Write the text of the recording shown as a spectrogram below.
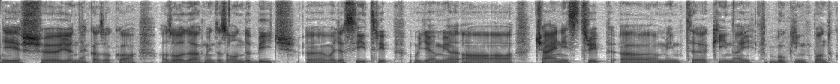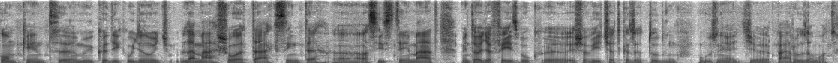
mm. és jönnek azok a, az oldalak, mint az On the Beach, vagy a Sea Trip, ugye ami a, a Chinese Trip, mint kínai booking.com-ként működik, ugyanúgy lemásolták szinte a szisztémát, mint ahogy a Facebook és a WeChat között tudunk húzni egy párhuzamot.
